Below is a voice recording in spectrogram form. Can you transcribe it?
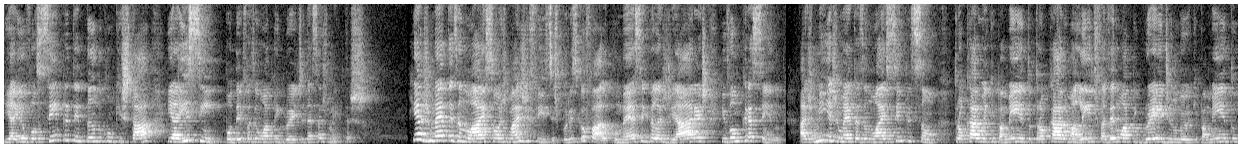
E aí eu vou sempre tentando conquistar e aí sim poder fazer um upgrade dessas metas. E as metas anuais são as mais difíceis, por isso que eu falo, comecem pelas diárias e vão crescendo. As minhas metas anuais sempre são trocar um equipamento, trocar uma lente, fazer um upgrade no meu equipamento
